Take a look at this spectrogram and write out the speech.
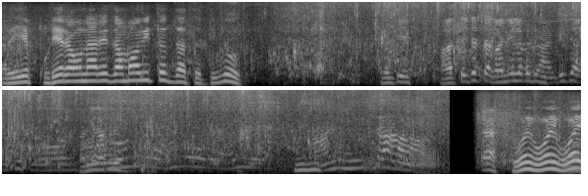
अरे हे पुढे राहणारे जमावीतच जात ती बघ. म्हणजे आणि होय होय होय.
